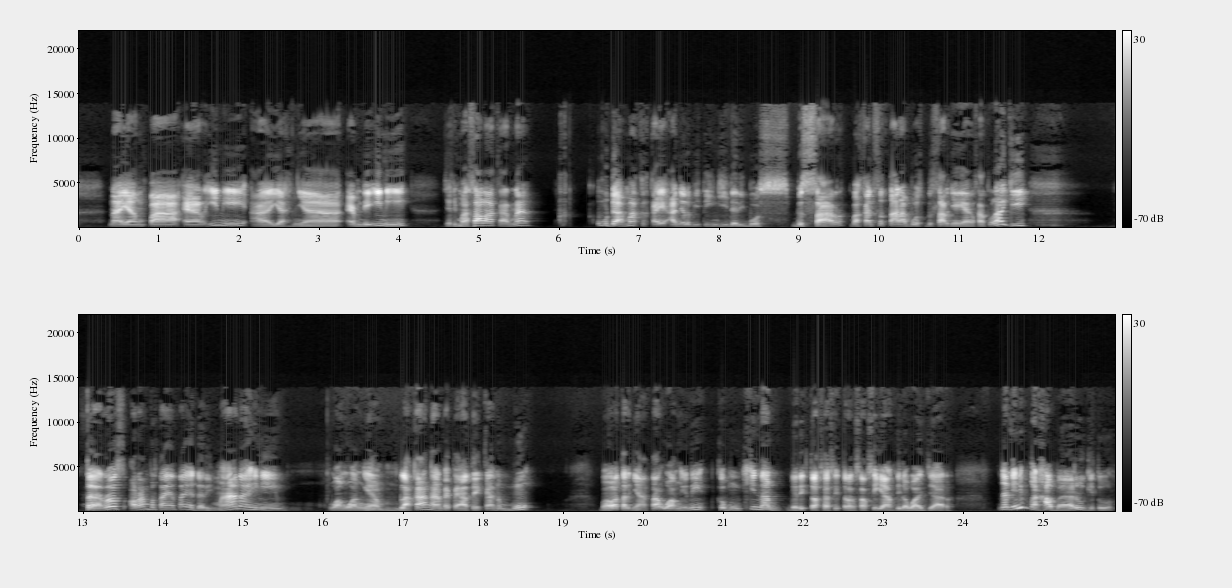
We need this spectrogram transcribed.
nah yang Pak R ini ayahnya MD ini jadi masalah karena udah mah kekayaannya lebih tinggi dari bos besar, bahkan setara bos besarnya yang satu lagi. Terus orang bertanya-tanya dari mana ini uang-uangnya. Belakangan PPATK nemu bahwa ternyata uang ini kemungkinan dari transaksi-transaksi yang tidak wajar. Dan ini bukan hal baru gitu.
